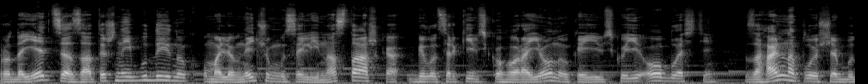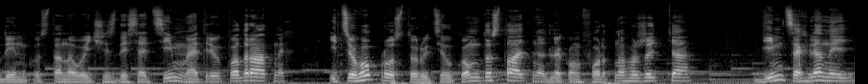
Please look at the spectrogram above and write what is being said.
Продається затишний будинок у мальовничому селі Насташка Білоцерківського району Київської області. Загальна площа будинку становить 67 метрів квадратних, і цього простору цілком достатньо для комфортного життя. Дім цегляний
